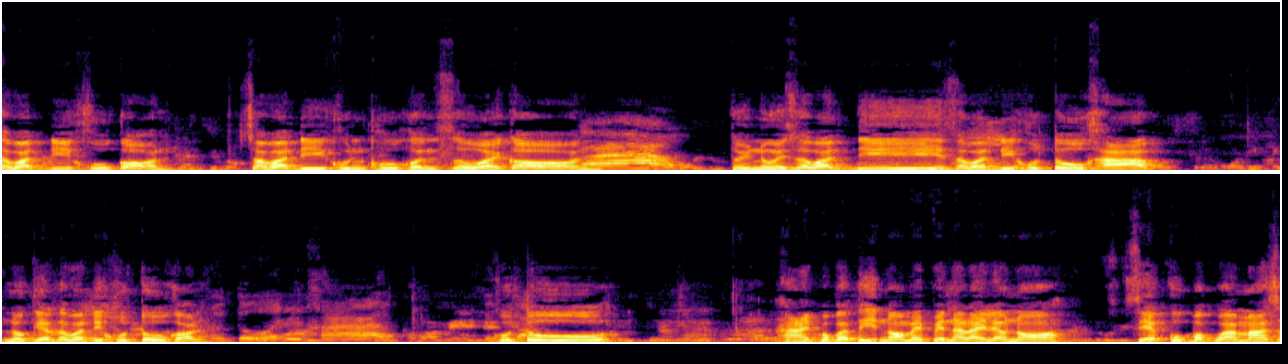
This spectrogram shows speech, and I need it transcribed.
สวัสดีครูก่อน ส วัสดีคุณครูคนสวยก่อนเก้าตุยนุ้ยสวัสดี สวัสดีครูตู่ครับ โนเกียสวัสดีครูตู่ก่อนตัวดีครับครูตู่หายปกติเนาะไม่เป็นอะไรแล้วเนาะ เสียกุ๊กบอกว่ามาส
